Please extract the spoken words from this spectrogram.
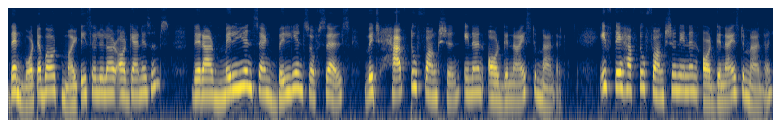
Then what about multicellular organisms? There are millions and billions of cells which have to function in an organized manner if they have to function in an organized manner,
